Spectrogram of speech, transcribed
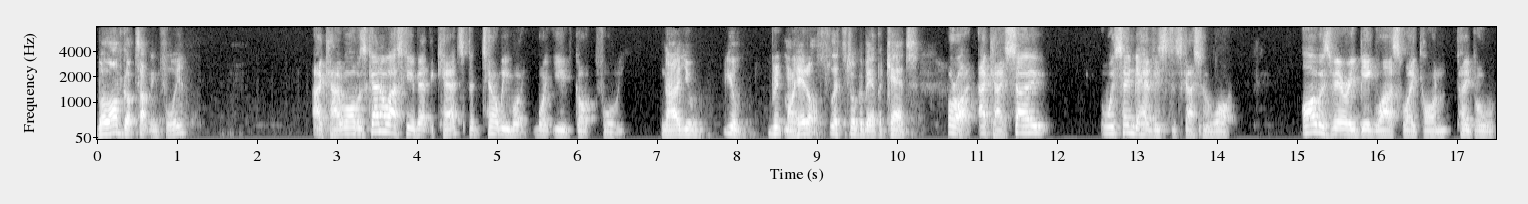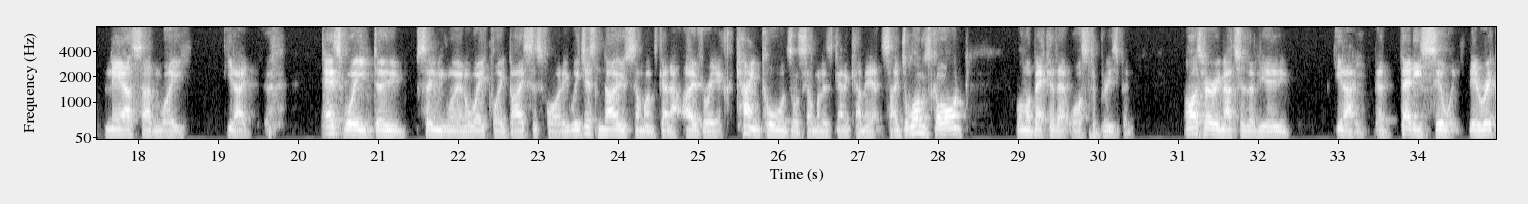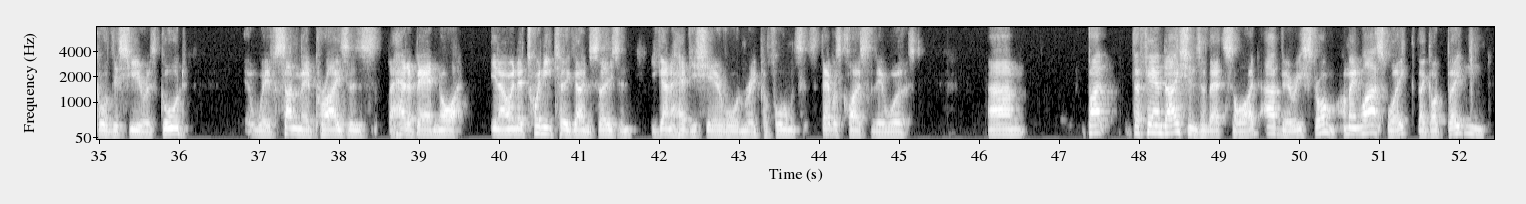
well, I've got something for you. Okay. Well, I was going to ask you about the cats, but tell me what what you've got for me. No, you you'll rip my head off. Let's talk about the cats. All right. Okay. So we seem to have this discussion a lot. I was very big last week on people now suddenly, you know, as we do seemingly on a weekly basis, Friday, we just know someone's going to overreact. Kane Cornes or someone is going to come out and say, Geelong's gone on the back of that loss to Brisbane. I was very much of the view, you know, that, is silly. Their record this year is good. We've sung their praises. They had a bad night. You know, in a 22 game season, you're going to have your share of ordinary performances. That was close to their worst. Um, but the foundations of that side are very strong. I mean, last week they got beaten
